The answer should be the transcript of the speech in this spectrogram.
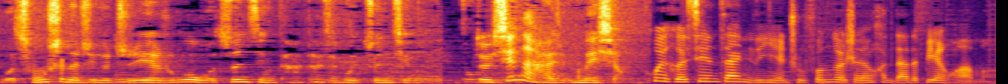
我从事的这个职业，如果我尊敬他，他才会尊敬我。对，现在还没想过会和现在你的演出风格上有很大的变化吗？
